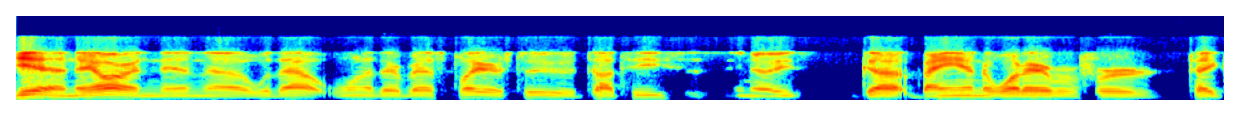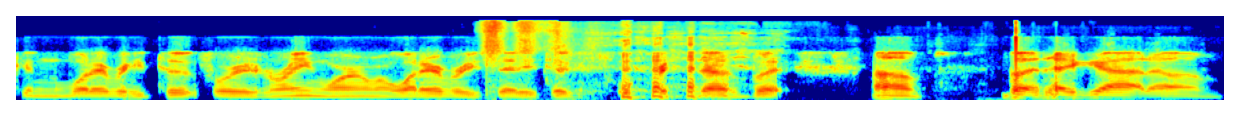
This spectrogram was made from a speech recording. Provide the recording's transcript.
Yeah, and they are, and then uh, without one of their best players too, Tatis is, you know, he's got banned or whatever for taking whatever he took for his ringworm or whatever he said he took know, but, um, but they got, um,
